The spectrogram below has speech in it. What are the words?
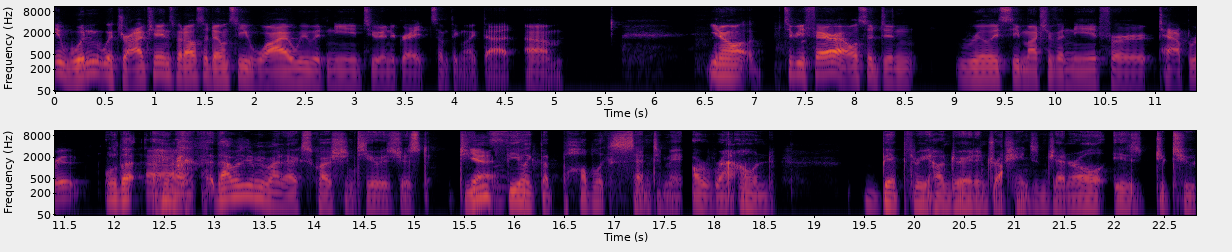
it wouldn't with drive chains, but I also don't see why we would need to integrate something like that. Um, you know, to be fair, I also didn't really see much of a need for Taproot. Well, that uh, that was gonna be my next question to you. Is just do you yeah. feel like the public sentiment around BIP 300 and drive chains in general is due to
